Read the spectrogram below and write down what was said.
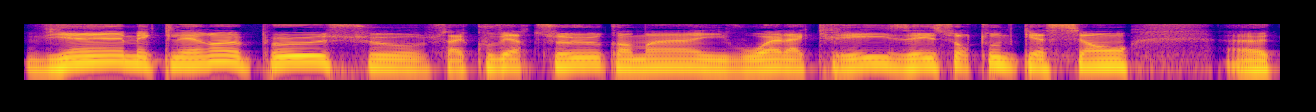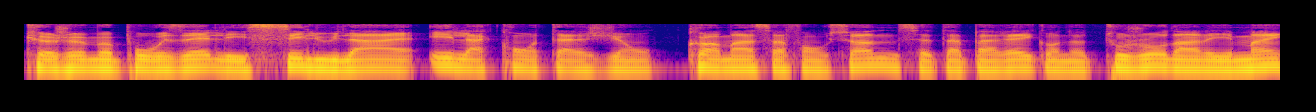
vient m'éclairer un peu sur sa couverture, comment il voit la crise et surtout une question euh, que je me posais, les cellulaires et la contagion, comment ça fonctionne, cet appareil qu'on a toujours dans les mains.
